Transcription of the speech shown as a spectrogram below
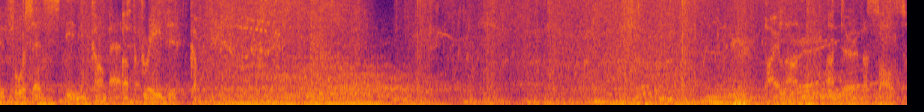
Allied forces in combat. Upgrade complete. Pylon under assault.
